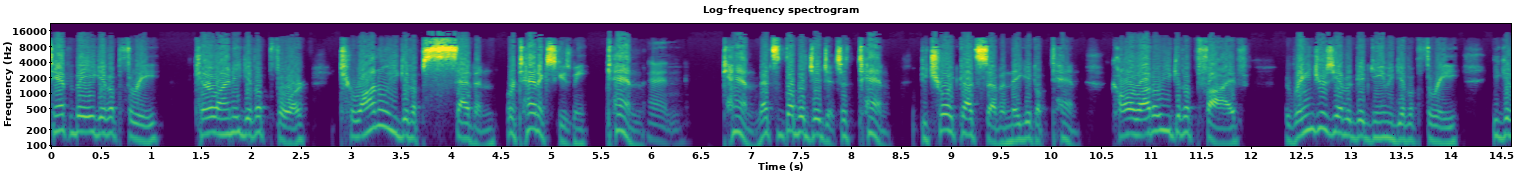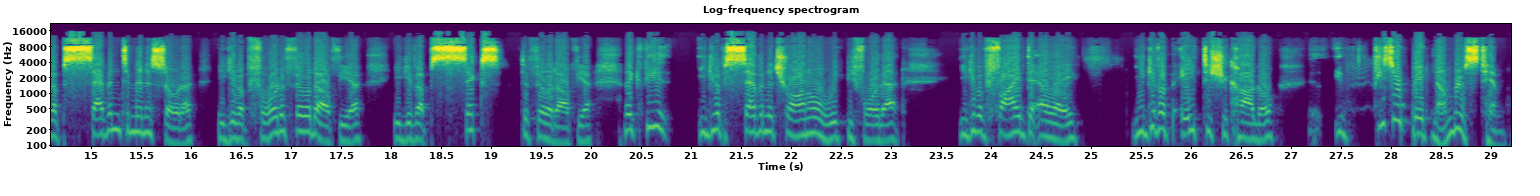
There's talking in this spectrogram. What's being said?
Tampa bay gave up three carolina you give up four toronto you give up seven or 10 excuse me 10 Ten. 10. That's double digits. It's 10. Detroit got seven. They give up 10. Colorado, you give up five. The Rangers, you have a good game. You give up three. You give up seven to Minnesota. You give up four to Philadelphia. You give up six to Philadelphia. Like these, you give up seven to Toronto a week before that. You give up five to LA. You give up eight to Chicago. These are big numbers, Tim.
